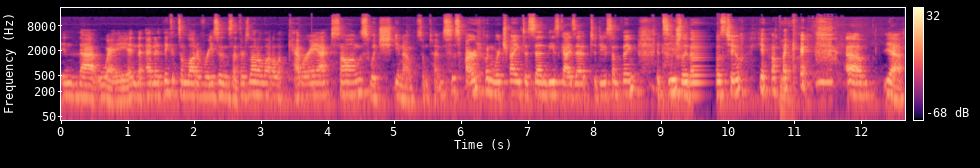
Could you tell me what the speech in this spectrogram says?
in that way and and I think it's a lot of reasons that there's not a lot of cabaret act songs which you know sometimes is hard when we're trying to send these guys out to do something it's usually those two you know like um, yeah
